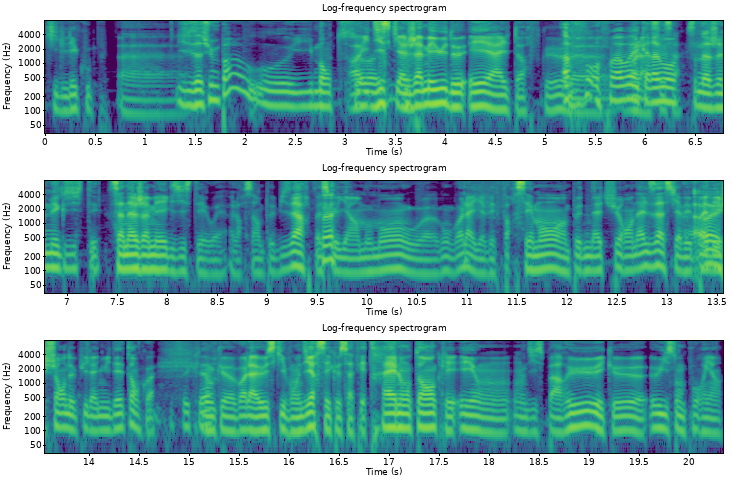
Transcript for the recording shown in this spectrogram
qu'ils les coupent. Euh, Ils assument pas ou ils mentent? Ah, ils disent qu'il n'y a jamais eu de haies à Altorf. Que, Ah, ah ouais, voilà, carrément. ça. N'a jamais existé. Ça n'a jamais existé, ouais. Alors c'est un peu bizarre parce qu'il y a un moment où, euh, bon voilà, il y avait forcément un peu de nature en Alsace. Il n'y avait Ah pas ouais. des champs depuis la nuit des temps, quoi. Clair. Donc voilà, eux, ce qu'ils vont dire, c'est que ça fait très longtemps que les haies ont, ont disparu et que eux, ils sont pour rien.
